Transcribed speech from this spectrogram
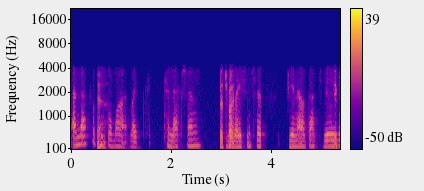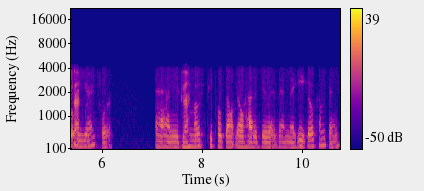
and that's what yeah. people want, like connection, that's right. relationships. You know, that's really exactly. what we yearn for. And exactly. most people don't know how to do it. Then the ego comes in.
